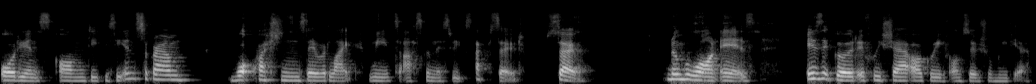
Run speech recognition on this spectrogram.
audience on DPC Instagram what questions they would like me to ask in this week's episode. So, number one is Is it good if we share our grief on social media?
